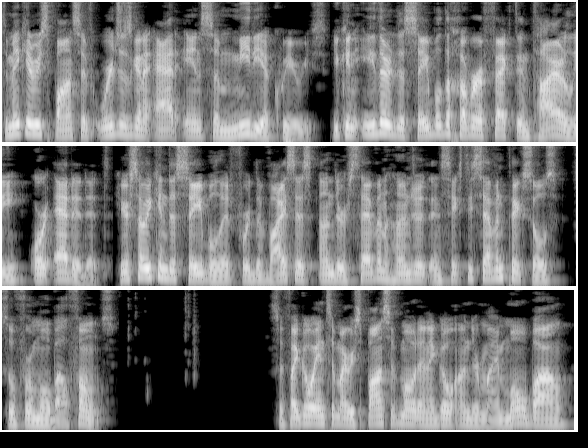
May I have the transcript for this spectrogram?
To make it responsive, we're just going to add in some media queries. You can either disable the hover effect entirely or edit it. Here's how we can disable it for devices under 767 pixels, so for mobile phones. So if I go into my responsive mode and I go under my mobile,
